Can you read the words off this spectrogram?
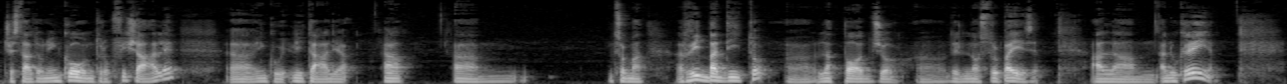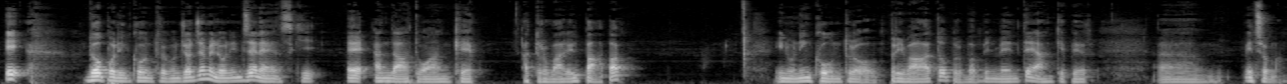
c'è stato un incontro ufficiale eh, in cui l'Italia ha um, insomma, ribadito uh, l'appoggio uh, del nostro paese alla, all'Ucraina. E dopo l'incontro con Giorgia Meloni Zelensky è andato anche a trovare il Papa in un incontro privato probabilmente anche per uh, insomma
